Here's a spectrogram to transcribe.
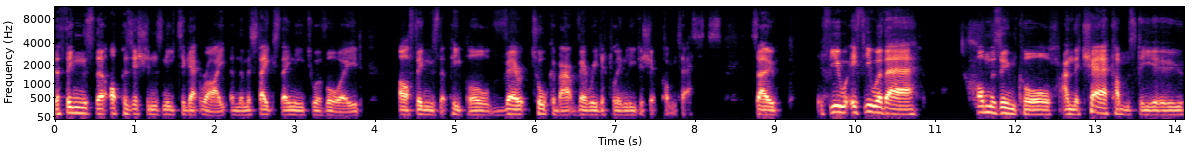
the things that oppositions need to get right and the mistakes they need to avoid are things that people very, talk about very little in leadership contests. So if you if you were there on the Zoom call and the chair comes to you,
